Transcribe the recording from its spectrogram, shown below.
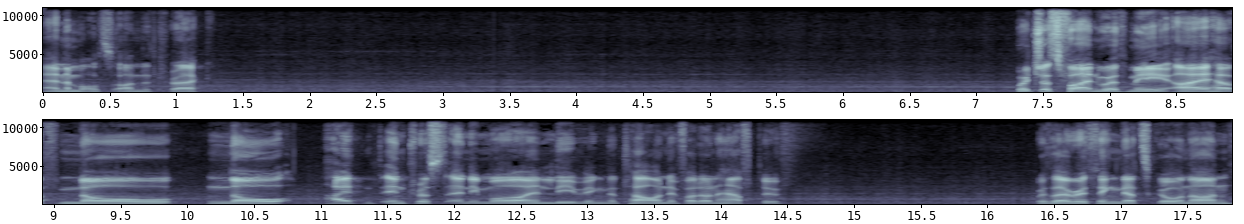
Animals on the track. Which is fine with me. I have no no heightened interest anymore in leaving the town if I don't have to. With everything that's going on.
